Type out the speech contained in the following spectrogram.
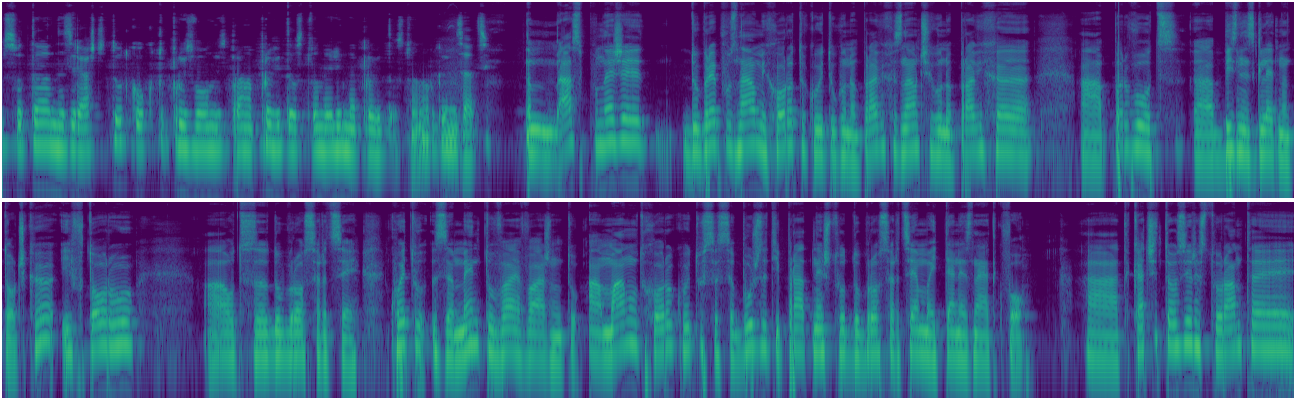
света на незрящите, отколкото произволно избрана правителствена или неправителствена организация. Аз, понеже добре познавам и хората, които го направиха, знам, че го направиха а, първо от а, бизнес гледна точка и второ а, от добро сърце. Което за мен това е важното. Аман от хора, които се събуждат и правят нещо от добро сърце, ма и те не знаят какво. А, така че този ресторант е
